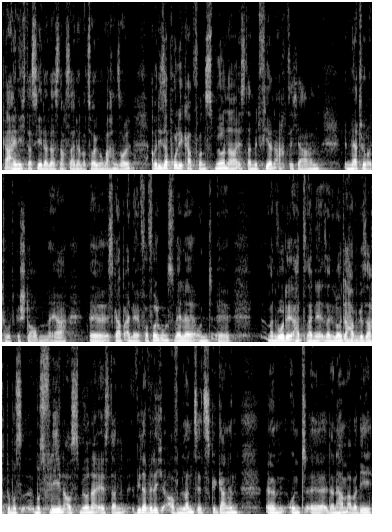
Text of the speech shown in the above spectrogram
geeinigt, dass jeder das nach seiner Überzeugung machen soll. Aber dieser Polycarp von Smyrna ist dann mit 84 Jahren in Märtyrertod gestorben. Er, es gab eine Verfolgungswelle und man wurde, hat seine, seine Leute haben gesagt, du musst, musst fliehen aus Smyrna. Er ist dann widerwillig auf den Landsitz gegangen. Ähm, und äh, dann haben aber die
